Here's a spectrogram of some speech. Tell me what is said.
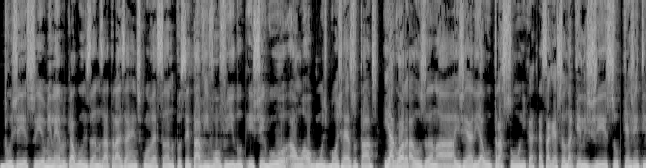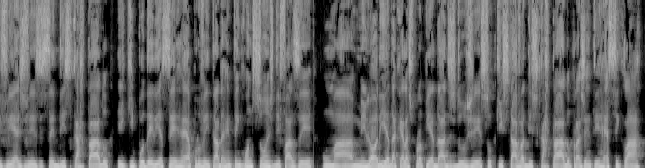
do gesso. E eu me lembro que alguns anos atrás, a gente conversando, você estava envolvido e chegou a, um, a alguns bons resultados. E agora, usando a engenharia ultrassônica, essa questão daquele gesso que a gente vê às vezes ser descartado e que poderia ser reaproveitado. A gente tem condições de fazer uma melhoria daquelas propriedades do gesso que estava descartado para a gente reciclar?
